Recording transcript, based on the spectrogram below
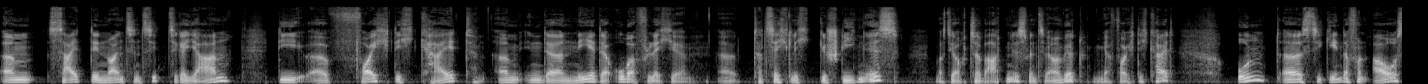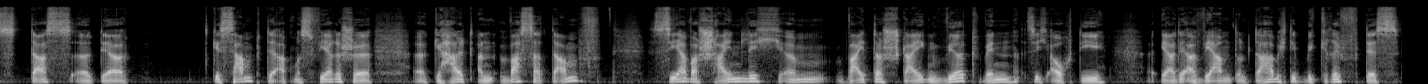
ähm, seit den 1970er Jahren die äh, Feuchtigkeit ähm, in der Nähe der Oberfläche äh, tatsächlich gestiegen ist, was ja auch zu erwarten ist, wenn es wärmer wird, mehr Feuchtigkeit. Und äh, sie gehen davon aus, dass äh, der gesamte atmosphärische äh, Gehalt an Wasserdampf sehr wahrscheinlich ähm, weiter steigen wird, wenn sich auch die Erde erwärmt. Und da habe ich den Begriff des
